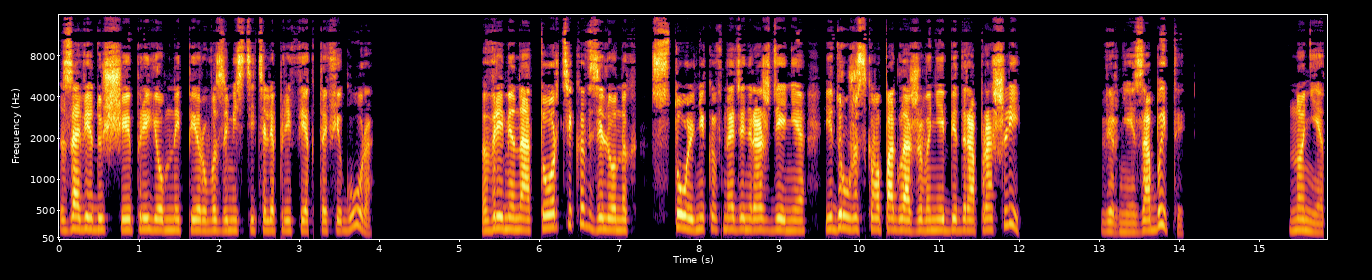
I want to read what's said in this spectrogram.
заведующая приемной первого заместителя префекта фигура. Времена тортиков, зеленых стольников на день рождения и дружеского поглаживания бедра прошли, вернее, забыты. Но нет,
